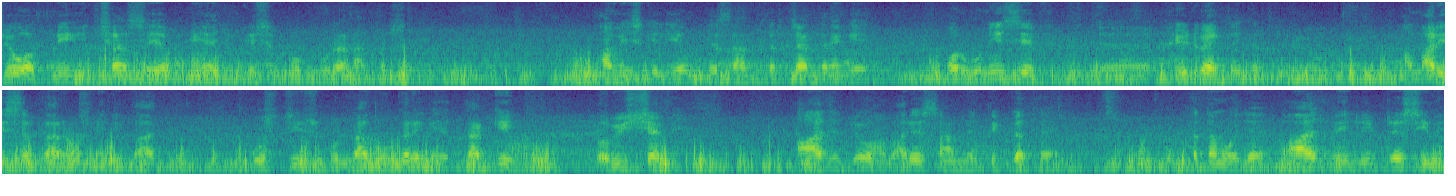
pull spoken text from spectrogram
जो अपनी इच्छा से अपनी एजुकेशन को पूरा ना कर सके। हम इसके लिए उनके साथ चर्चा करेंगे और उन्हीं से फीडबैक लेकर हमारी सरकार बनने के बाद उस चीज़ को लागू करेंगे ताकि भविष्य में आज जो हमारे सामने दिक्कत है, वो ख़त्म हो जाए। आज भी लिटरेसी में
